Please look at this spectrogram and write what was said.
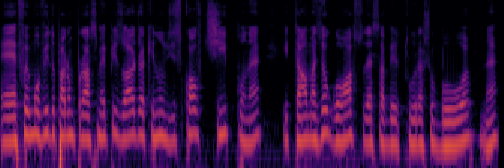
é, foi movido para um próximo episódio. Aqui não diz qual tipo, né? E tal, mas eu gosto dessa abertura, acho boa, né?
